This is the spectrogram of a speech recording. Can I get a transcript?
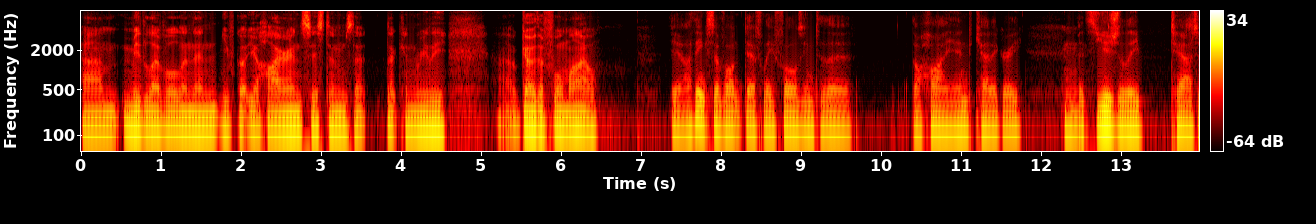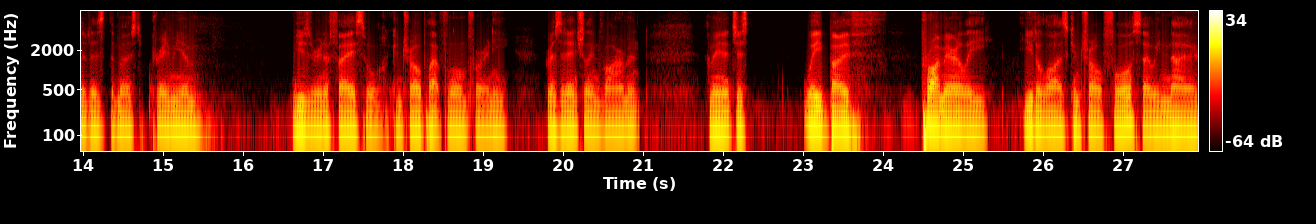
um, mid level, and then you've got your higher end systems that that can really uh, go the full mile. yeah, I think Savant definitely falls into the the high end category. Mm. It's usually touted as the most premium user interface or control platform for any residential environment. I mean, it just, we both primarily utilize Control 4, so we know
